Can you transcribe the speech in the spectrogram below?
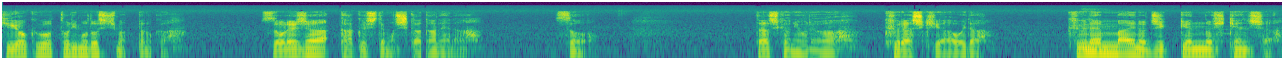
記憶を取り戻しちまったのか。それじゃ隠しても仕方ねえな。そう。確かに俺は倉敷葵だ。9年前の実験の被験者、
